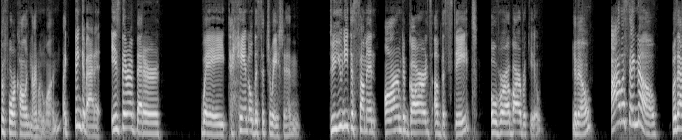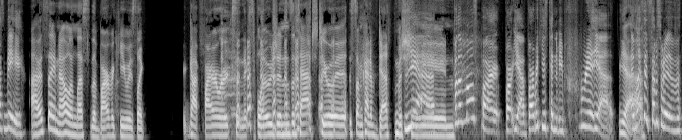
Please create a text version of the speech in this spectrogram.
before calling 911. Like think about it. Is there a better way to handle this situation? Do you need to summon armed guards of the state over a barbecue? You know? I would say no, but that's me. I would say no unless the barbecue is like got fireworks and explosions attached to it, some kind of death machine. Yeah. For the most part, bar- yeah, barbecues tend to be pretty, yeah. Yeah. Unless it's some sort of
